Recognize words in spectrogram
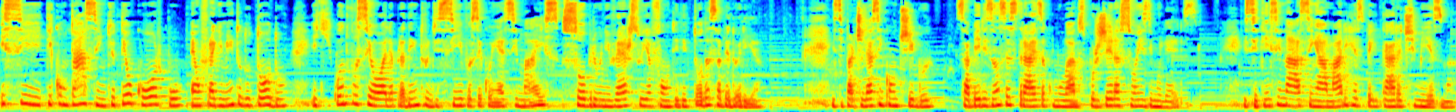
e se te contassem que o teu corpo é um fragmento do todo e que quando você olha para dentro de si, você conhece mais sobre o universo e a fonte de toda a sabedoria? E se partilhassem contigo saberes ancestrais acumulados por gerações de mulheres? E se te ensinassem a amar e respeitar a ti mesma?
